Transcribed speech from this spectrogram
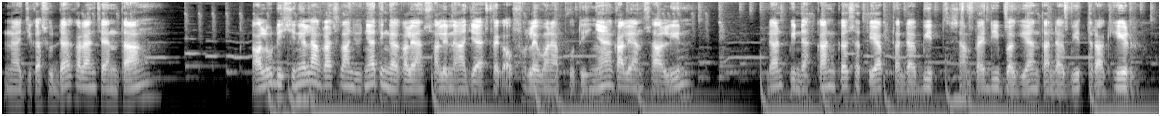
Nah, jika sudah kalian centang, lalu di sini langkah selanjutnya tinggal kalian salin aja efek overlay warna putihnya, kalian salin dan pindahkan ke setiap tanda bit sampai di bagian tanda bit terakhir.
